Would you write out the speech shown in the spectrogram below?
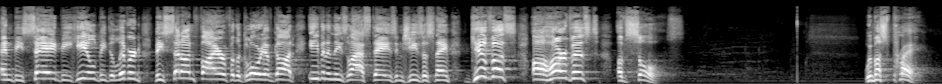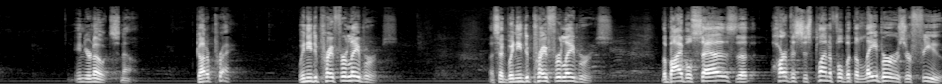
and be saved, be healed, be delivered, be set on fire for the glory of God, even in these last days, in Jesus' name. Give us a harvest of souls. We must pray in your notes now. Got to pray. We need to pray for laborers. I said, we need to pray for laborers. The Bible says that harvest is plentiful, but the laborers are few.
